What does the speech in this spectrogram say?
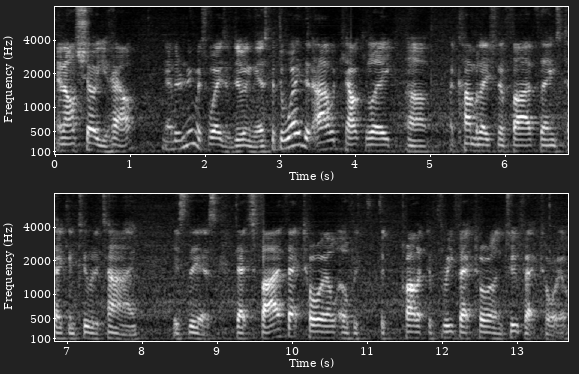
and I'll show you how. Now there are numerous ways of doing this, but the way that I would calculate uh, a combination of five things taken two at a time is this. That's 5 factorial over the product of 3 factorial and 2 factorial.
